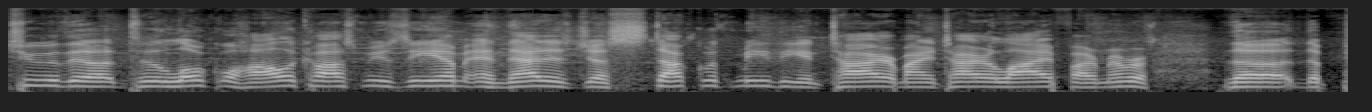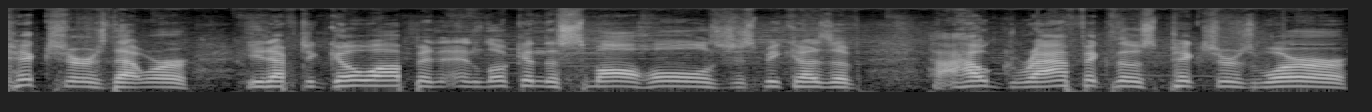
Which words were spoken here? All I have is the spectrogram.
to the to the local Holocaust museum, and that has just stuck with me the entire my entire life. I remember the the pictures that were you'd have to go up and, and look in the small holes just because of how graphic those pictures were.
